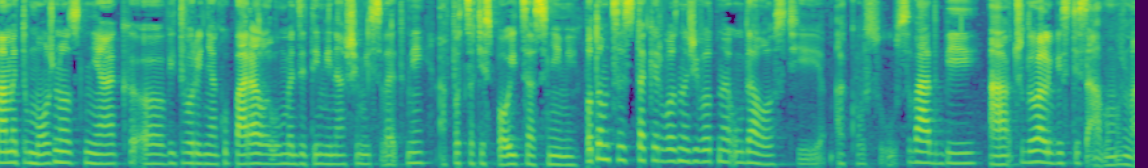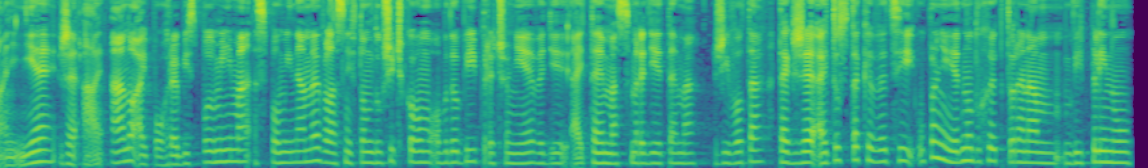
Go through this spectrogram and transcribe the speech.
máme tu možnosť nejak e, vytvoriť nejakú paralelu medzi tými našimi svetmi a v podstate spojiť sa s nimi. Potom cez také rôzne životné udalosti, ako sú svadby a čudovali by ste sa, alebo možno ani nie, že aj, áno, aj pohreby spomína, spomíname vlastne v tom dušičkovom období, prečo nie, vedie aj téma smrť je téma života. Takže aj to sú také veci úplne jednoduché, ktoré nám vyplývajú vyplynú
